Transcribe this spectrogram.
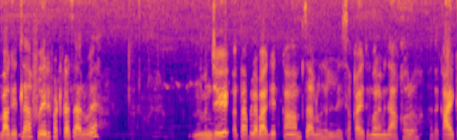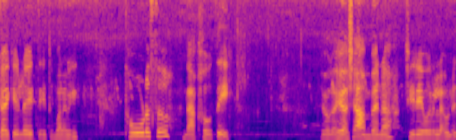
बागेतला फेरफटका चालू आहे. म्हणजे आता आपल्या बागेत काम चालू झालेलं आहे. सकाळी तुम्हाला मी दाखवलं. आता काय काय केलं आहे ते तुम्हाला मी थोडंसं दाखवते. हे बघा हे अशा आंब्यांना चिरे वगैरे लावलेत.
